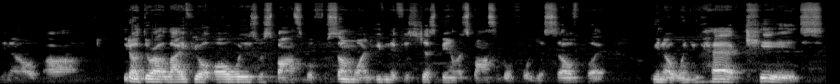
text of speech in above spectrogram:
You know, um, you know, throughout life, you're always responsible for someone, even if it's just being responsible for yourself. But you know, when you have kids,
